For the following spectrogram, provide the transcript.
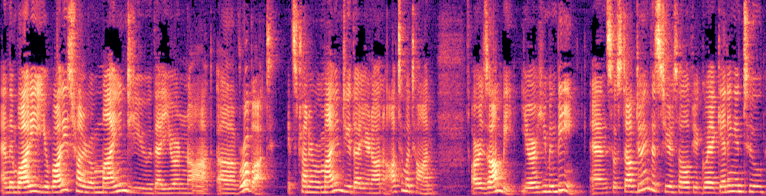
And the body, your body is trying to remind you that you're not a robot. It's trying to remind you that you're not an automaton or a zombie. You're a human being. And so stop doing this to yourself. You're getting into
